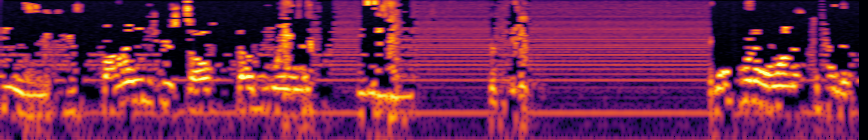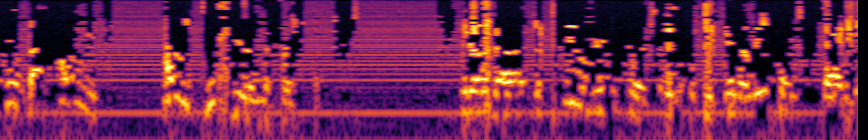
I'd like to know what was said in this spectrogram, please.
me, find yourself somewhere in the middle. And that's what I want us to kind of think about. How do you, how do we get here in the first place? You know, the, the Pew Research Institute did a recent study.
